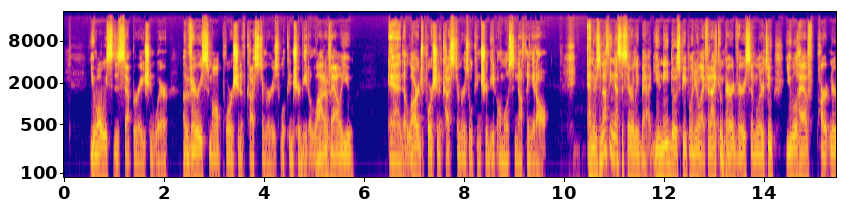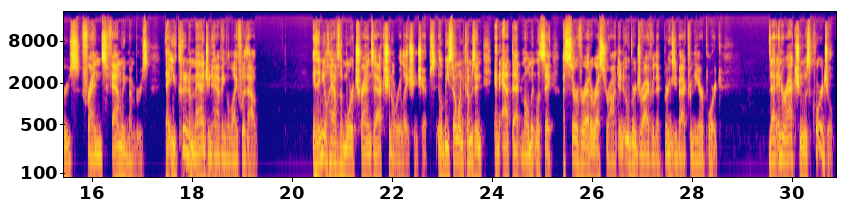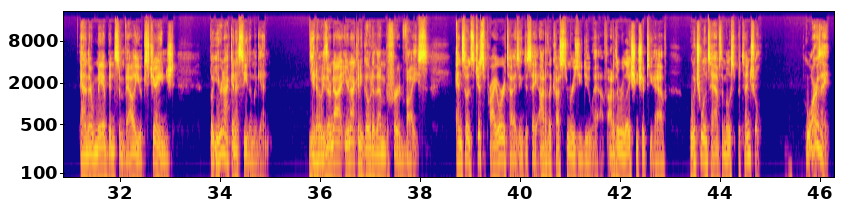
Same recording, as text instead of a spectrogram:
You always see this separation where a very small portion of customers will contribute a lot of value and a large portion of customers will contribute almost nothing at all. And there's nothing necessarily bad. You need those people in your life. And I compare it very similar to you will have partners, friends, family members that you couldn't imagine having a life without. And then you'll have the more transactional relationships. It'll be someone comes in and at that moment, let's say a server at a restaurant, an Uber driver that brings you back from the airport. That interaction was cordial and there may have been some value exchanged, but you're not going to see them again. You know, they're not you're not going to go to them for advice. And so it's just prioritizing to say out of the customers you do have, out of the relationships you have, which ones have the most potential? Who are they?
